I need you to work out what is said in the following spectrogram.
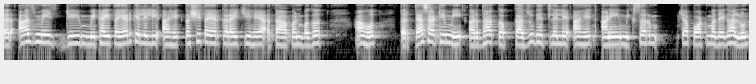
तर आज मी जी मिठाई तयार केलेली आहे कशी तयार करायची हे आता आपण बघत आहोत. तर त्यासाठी मी अर्धा कप काजू घेतलेले आहेत आणि मिक्सर च्या पॉटमध्ये घालून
